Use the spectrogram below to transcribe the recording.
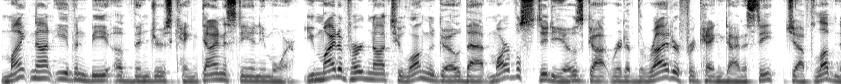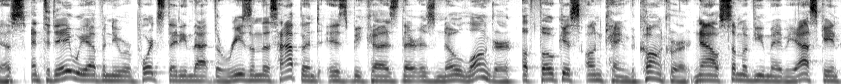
might not even be Avengers Kang Dynasty anymore. You might have heard not too long ago that that Marvel Studios got rid of the writer for Kang Dynasty, Jeff Loveness, and today we have a new report stating that the reason this happened is because there is no longer a focus on Kang the Conqueror. Now, some of you may be asking,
